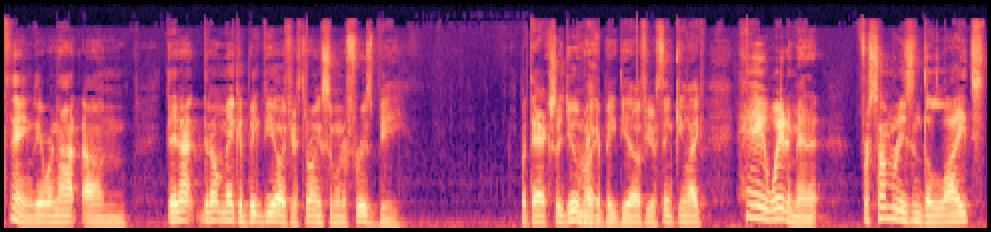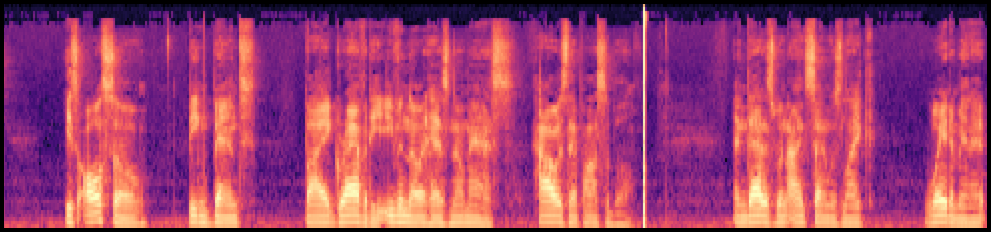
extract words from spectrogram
thing. They were not um, they not they don't make a big deal if you're throwing someone a frisbee, but they actually do make a big deal if you're thinking like, hey, wait a minute, for some reason the light is also being bent by gravity, even though it has no mass. How is that possible? And that is when Einstein was like, wait a minute,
